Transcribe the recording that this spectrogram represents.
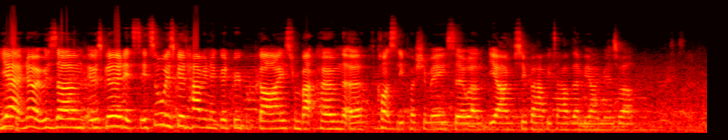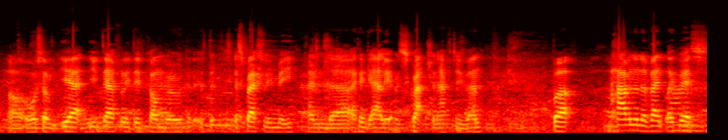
yeah, no, it was um, it was good. It's it's always good having a good group of guys from back home that are constantly pushing me. So um, yeah, I'm super happy to have them behind me as well. Oh, awesome! Yeah, you definitely did combo, especially me, and uh, I think Elliot was scratching after you then. But having an event like this,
